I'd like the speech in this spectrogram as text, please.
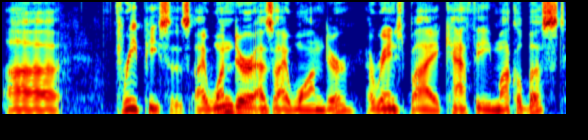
uh, three pieces I Wonder as I Wander, arranged by Kathy Moklebust.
